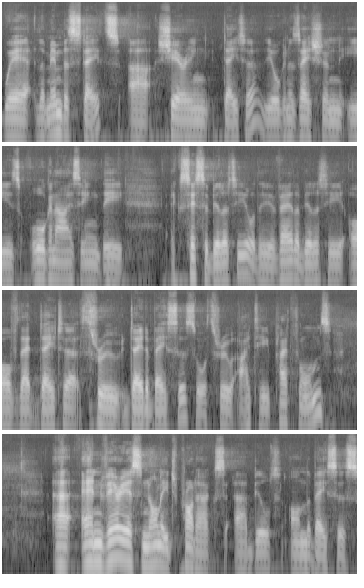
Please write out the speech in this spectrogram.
where the member states are sharing data. The organisation is organising the accessibility or the availability of that data through databases or through IT platforms. Uh, and various knowledge products are built on the basis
